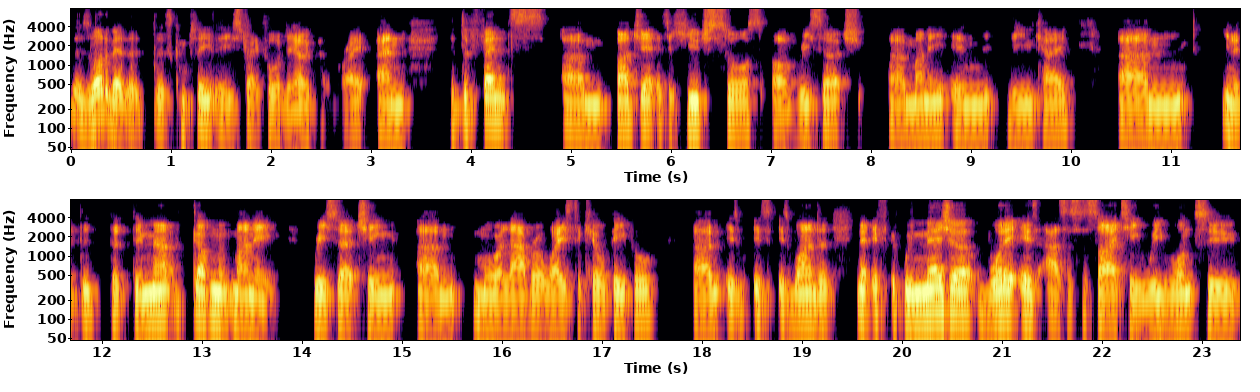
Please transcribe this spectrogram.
there's a lot of it that, that's completely straightforwardly open, right? And the defence um, budget is a huge source of research uh, money in the UK. Um, you know, the, the, the amount of government money researching um, more elaborate ways to kill people um, is, is, is one of the, you know, if, if we measure what it is as a society we want to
